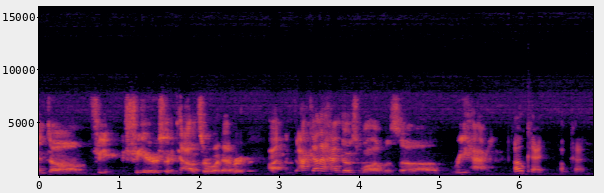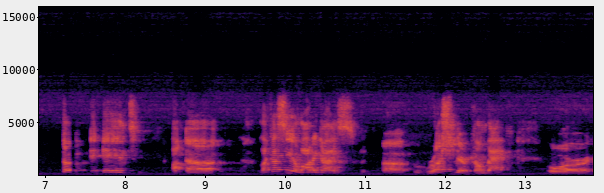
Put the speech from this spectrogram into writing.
and um, fe- fears or doubts or whatever. I, I kind of had those while I was uh, rehabbing. Okay, okay. So it, uh, like I see a lot of guys uh, rush their comeback, or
